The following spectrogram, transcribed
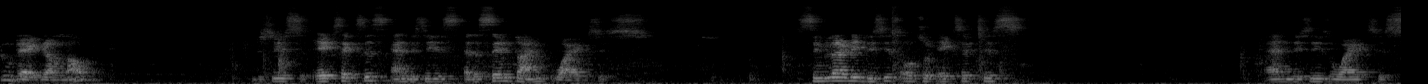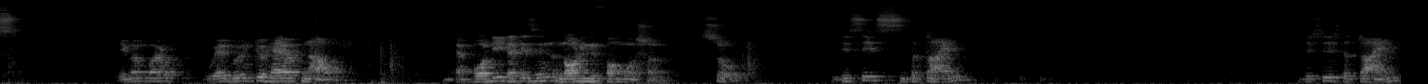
two diagram now. This is x-axis and this is at the same time y-axis. Similarly, this is also x-axis and this is y-axis. Remember we are going to have now a body that is in non-uniform motion. So this is the time, this is the time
